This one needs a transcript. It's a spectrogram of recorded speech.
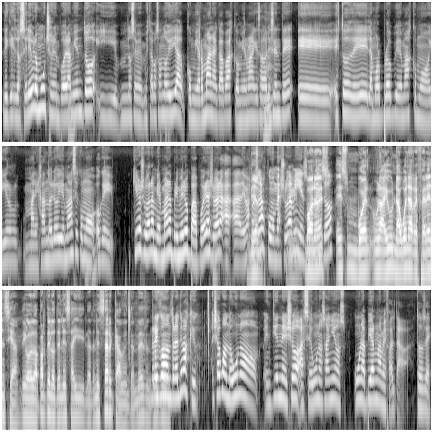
de que lo celebro mucho el empoderamiento y no sé, me, me está pasando hoy día con mi hermana capaz, con mi hermana que es adolescente, eh, esto del amor propio y demás, como ir manejándolo y demás, es como, ok, quiero ayudar a mi hermana primero para poder ayudar a, a demás Bien. personas como me ayuda a mí en su Bueno, es, momento. es un buen, una, hay una buena referencia. Digo, aparte lo tenés ahí, la tenés cerca, ¿me entendés? Entonces- Recontra, el tema es que ya cuando uno entiende, yo hace unos años una pierna me faltaba. Entonces,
